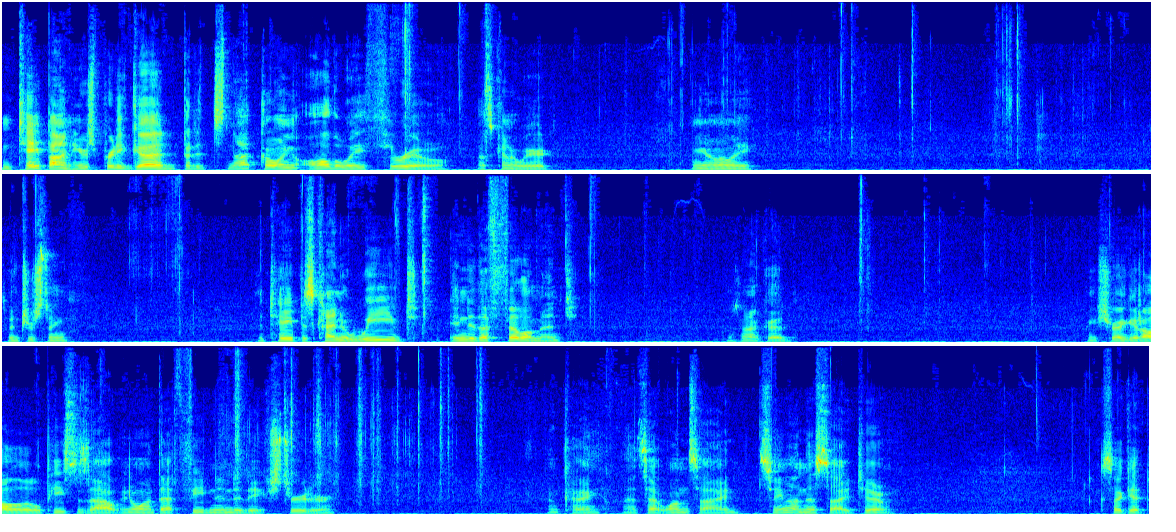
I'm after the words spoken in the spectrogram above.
And tape on here is pretty good, but it's not going all the way through. That's kind of weird. You know, really. It's interesting. The tape is kind of weaved into the filament. That's not good. Make sure I get all the little pieces out. We don't want that feeding into the extruder. Okay, that's that one side. Same on this side too. Looks like it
